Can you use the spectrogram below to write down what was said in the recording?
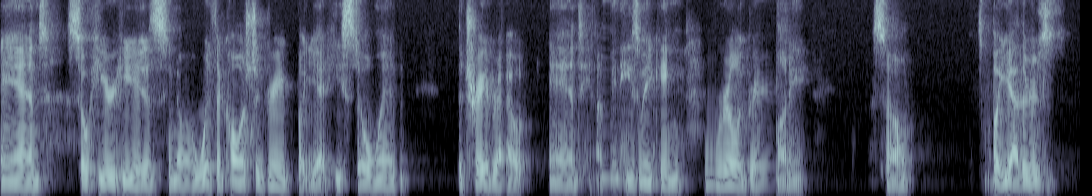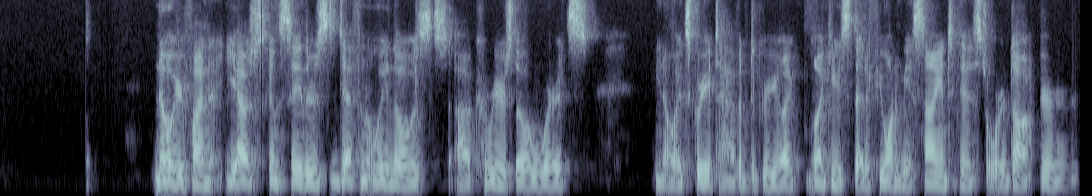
And so here he is, you know, with a college degree, but yet he still went the trade route. And I mean, he's making really great money. So, but yeah, there's no, you're fine. Yeah, I was just going to say there's definitely those uh, careers though where it's, you know, it's great to have a degree. Like like you said, if you want to be a scientist or a doctor,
